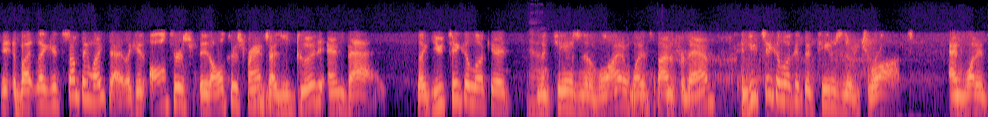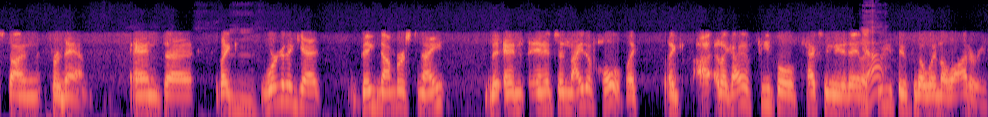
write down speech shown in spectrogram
it, but like it's something like that. Like it alters, it alters franchises, good and bad. Like you take a look at Yeah. the teams that have won and what it's done for them, and you take a look at the teams that have dropped and what it's done for them. And uh, like Mm-hmm. we're gonna get big numbers tonight, and and it's a night of hope. Like like I, like I have people texting me today, like, Yeah. who do you think's gonna win the lottery?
